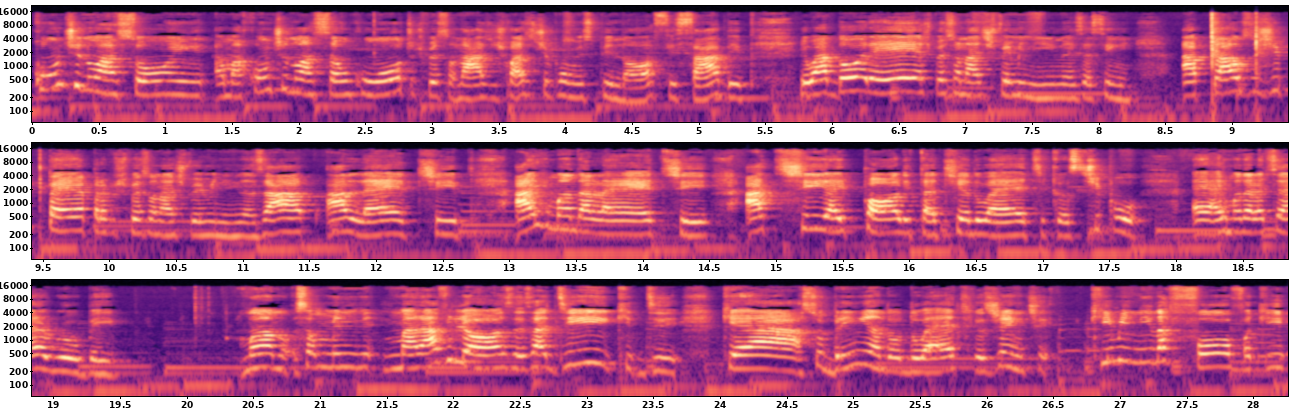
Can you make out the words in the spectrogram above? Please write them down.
continuações, uma continuação com outros personagens, quase tipo um spin-off, sabe? Eu adorei as personagens femininas, assim, aplausos de pé para as personagens femininas. A, a Leti, a irmã da Leti, a tia Hipólita, a tia do Éticos. Tipo, é, a irmã da Leti era Ruby. Mano, são maravilhosas. A Dick, de, que é a sobrinha do, do. Gente, que menina fofa, que,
